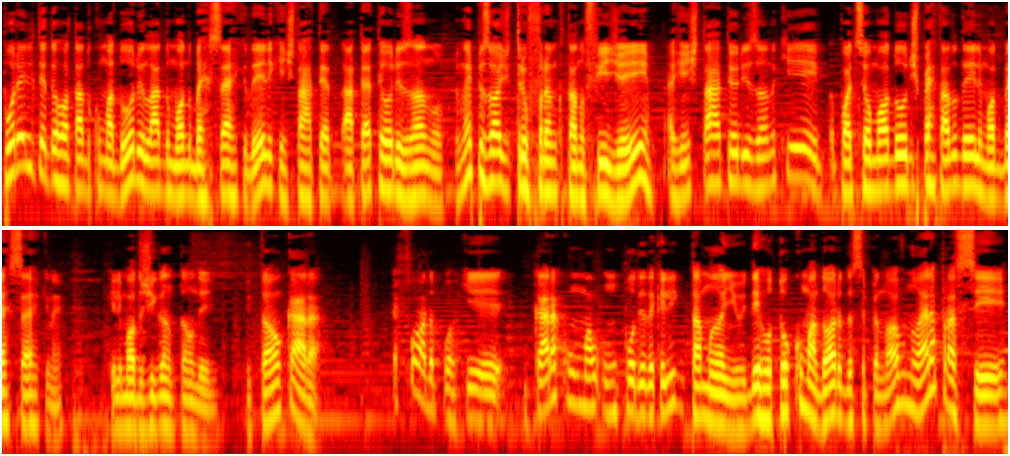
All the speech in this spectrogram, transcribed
Por ele ter derrotado o Kumadori lá do modo Berserk dele, que a gente tava até, até teorizando. No episódio de Trio Franco tá no feed aí, a gente tava teorizando que pode ser o modo despertado dele, o modo Berserk, né? Aquele modo gigantão dele. Então, cara, é foda, porque o cara com uma- um poder daquele tamanho e derrotou o Kumadori da CP9 não era pra ser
